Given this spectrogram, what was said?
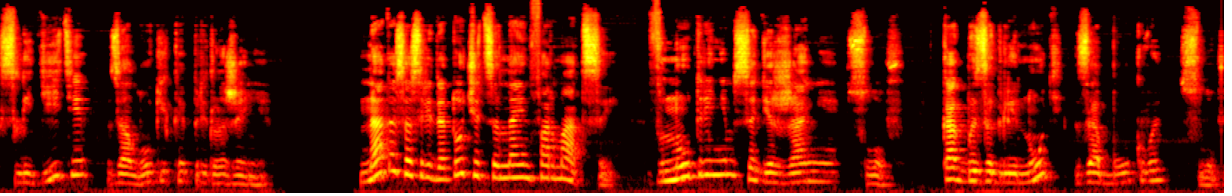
Следите за логикой предложения. Надо сосредоточиться на информации, внутреннем содержании слов, как бы заглянуть за буквы слов.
